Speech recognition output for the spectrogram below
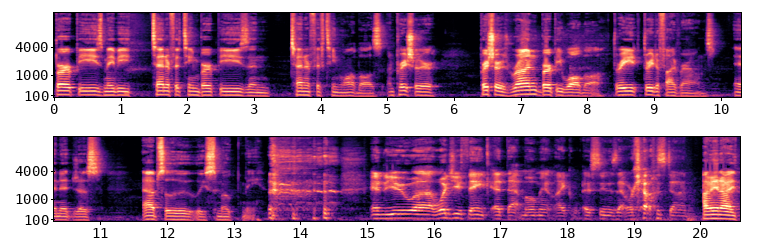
burpees, maybe 10 or 15 burpees, and 10 or 15 wall balls. I'm pretty sure pretty sure it was run, burpee, wall ball, three three to five rounds, and it just absolutely smoked me. And you, uh, what did you think at that moment? Like as soon as that workout was done? I mean, I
